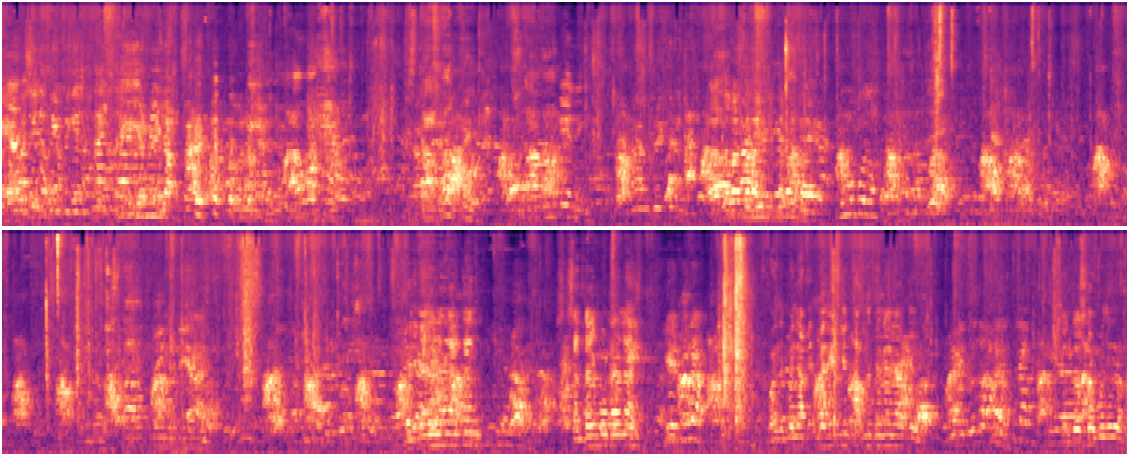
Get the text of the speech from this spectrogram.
to. Sensya na yan, pabawal na po tayo. ha? Ah, tara, tara. Balikan na lang natin. Sandal mo muna. Mal malaki, malaki yung takbo na natin. Sandal mo muna lang.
